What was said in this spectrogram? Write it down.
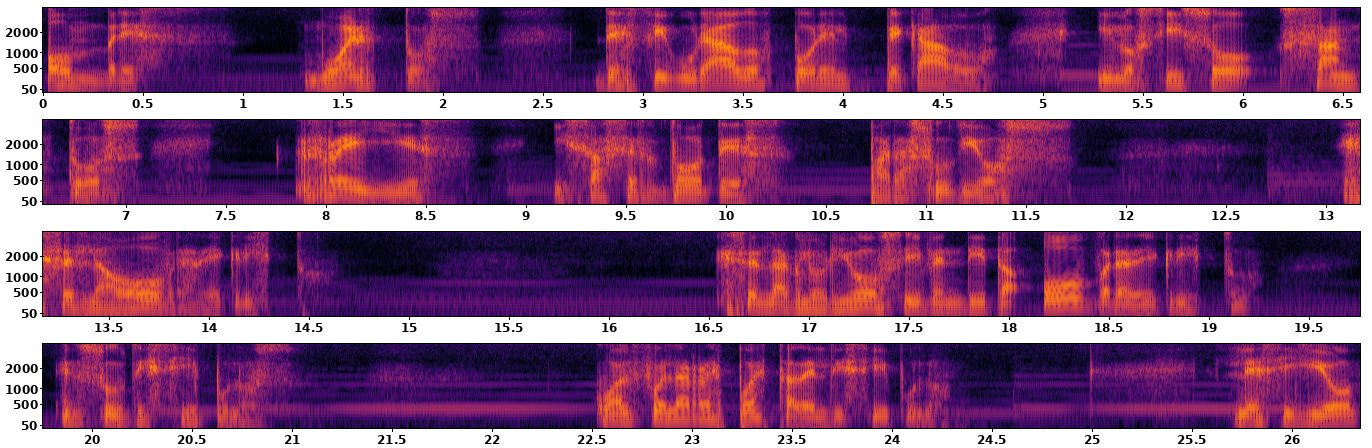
hombres muertos, desfigurados por el pecado, y los hizo santos, reyes y sacerdotes para su Dios. Esa es la obra de Cristo. Esa es la gloriosa y bendita obra de Cristo en sus discípulos. ¿Cuál fue la respuesta del discípulo? Le siguió,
